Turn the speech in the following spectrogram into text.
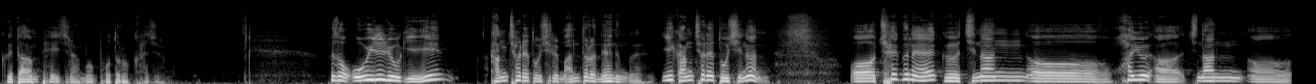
그 다음 페이지를 한번 보도록 하죠. 그래서 5.16이 강철의 도시를 만들어내는 거예요. 이 강철의 도시는 어 최근에 그 지난 어 화요 아 지난 어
